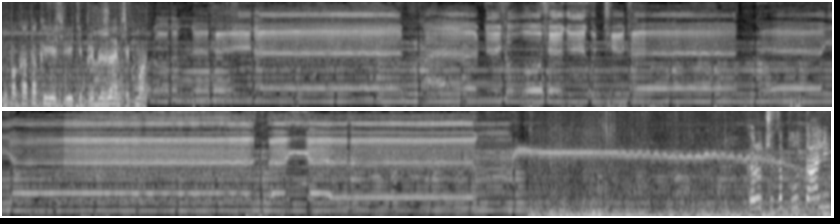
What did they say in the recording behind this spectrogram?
Но пока так и есть, видите, приближаемся к Марсу. Заплутали.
